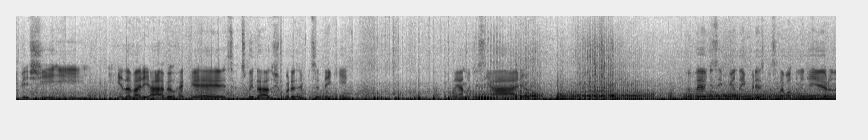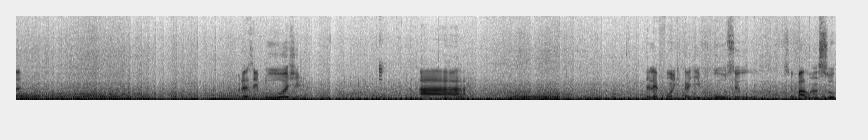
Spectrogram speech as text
investir em, em renda variável requer certos cuidados. Por exemplo, você tem que acompanhar noticiário, então ver o desempenho da empresa que você está botando dinheiro, né? Por exemplo, hoje a Telefônica divulgou o seu, seu balanço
